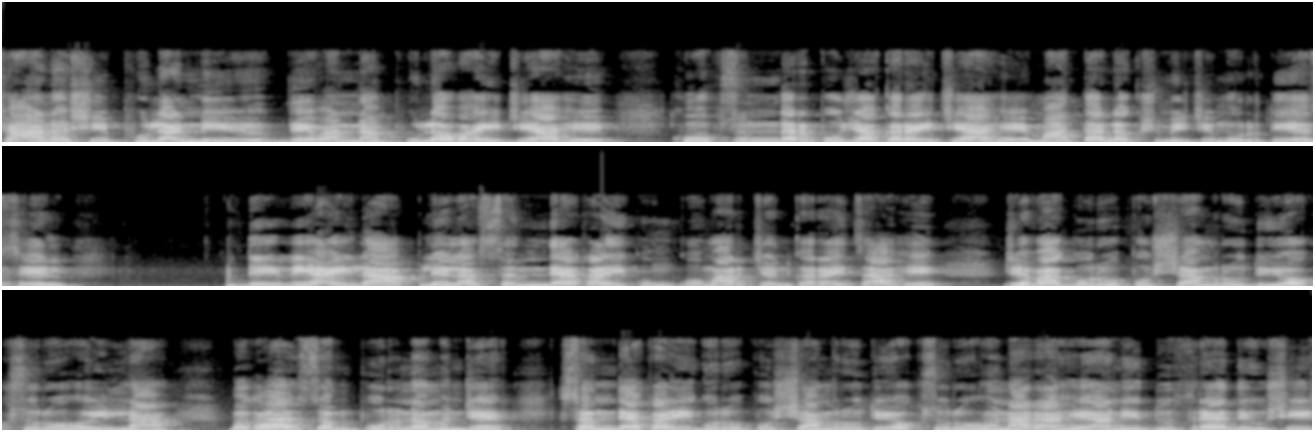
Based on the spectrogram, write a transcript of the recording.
छान अशी फुलांनी देवांना फुलं व्हायची आहे. खूप सुंदर पूजा करायची आहे. माता लक्ष्मीची मूर्ती असेल. देवी आईला आपल्याला संध्याकाळी कुंकुमार्चन करायचं आहे. जेव्हा गुरुपुष्यामृत योग सुरू होईल ना? बघा संपूर्ण म्हणजे संध्याकाळी गुरुपुष्यामृत योग सुरू होणार आहे आणि दुसऱ्या दिवशी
